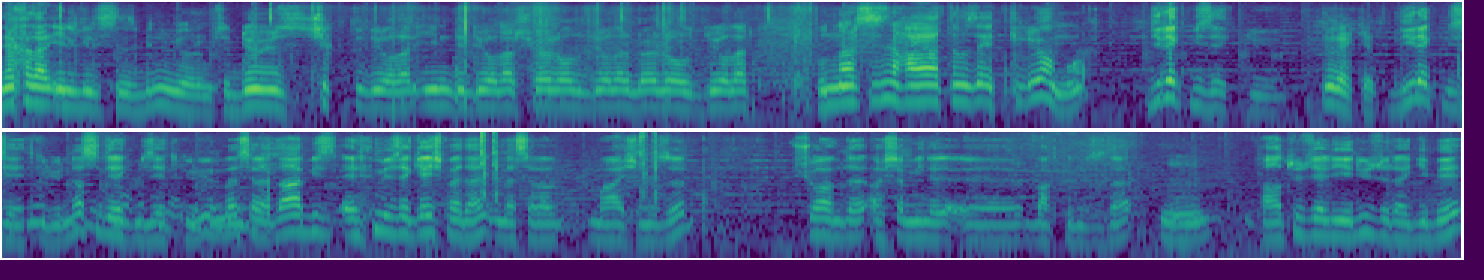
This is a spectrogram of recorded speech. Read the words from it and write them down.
ne kadar ilgilisiniz bilmiyorum. İşte döviz çıktı diyorlar, indi diyorlar, şöyle oldu diyorlar, böyle oldu diyorlar. Bunlar sizin hayatınızı etkiliyor mu? Direkt bizi etkiliyor. Direkt etkiliyor. Direkt bizi etkiliyor. Nasıl direkt bizi etkiliyor? Mesela daha biz elimize geçmeden mesela maaşımızı şu anda akşam yine e, baktığımızda Hı hı. 650-700 lira gibi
